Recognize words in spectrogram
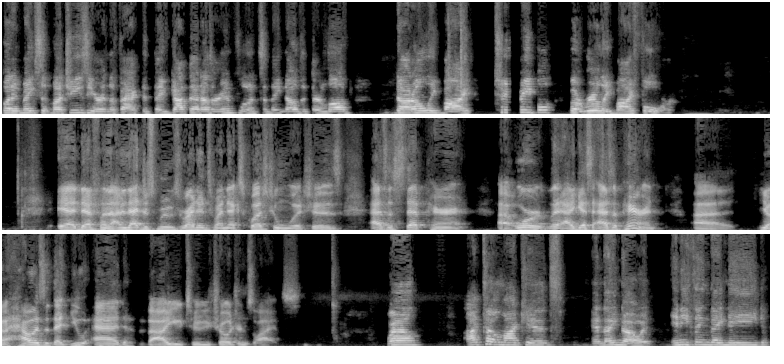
but it makes it much easier in the fact that they've got that other influence and they know that they're loved not only by two people, but really by four. Yeah, definitely. I mean, that just moves right into my next question, which is as a step parent, uh, or I guess as a parent, uh, know, how is it that you add value to your children's lives? Well, I tell my kids, and they know it, anything they need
